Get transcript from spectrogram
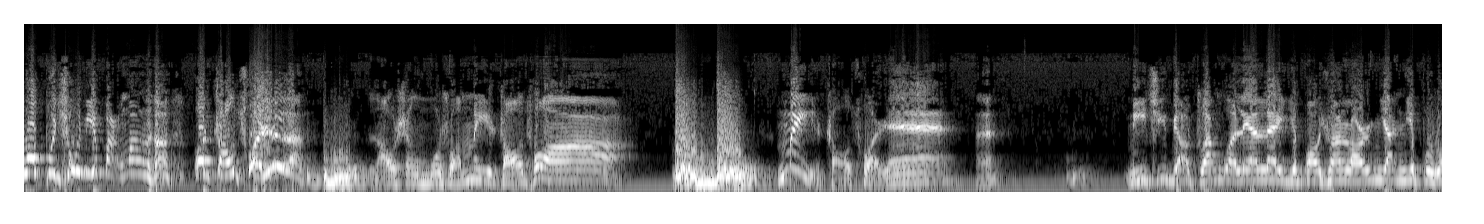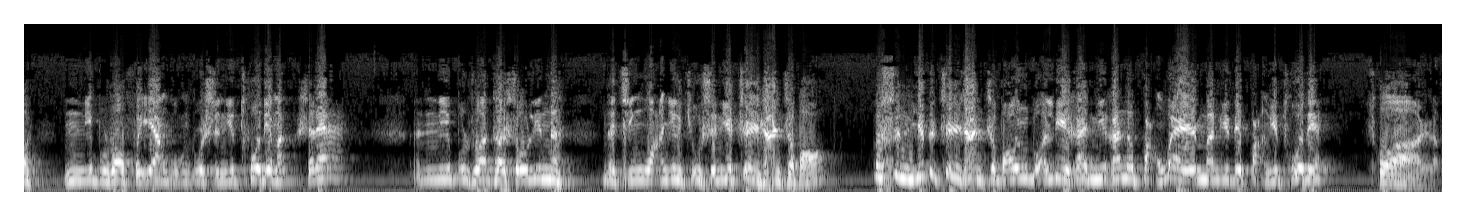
我不求你帮忙了，我找错人了。”老圣母说：“没找错，没找错人。”嗯，米奇彪转过脸来一抱拳：“老人家，你不说，你不说飞燕公主是你徒弟吗？是的。你不说他手里那那金光镜就是你镇山之宝？”那是你的镇山之宝有多厉害？你还能帮外人吗？你得帮你徒弟。错了，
